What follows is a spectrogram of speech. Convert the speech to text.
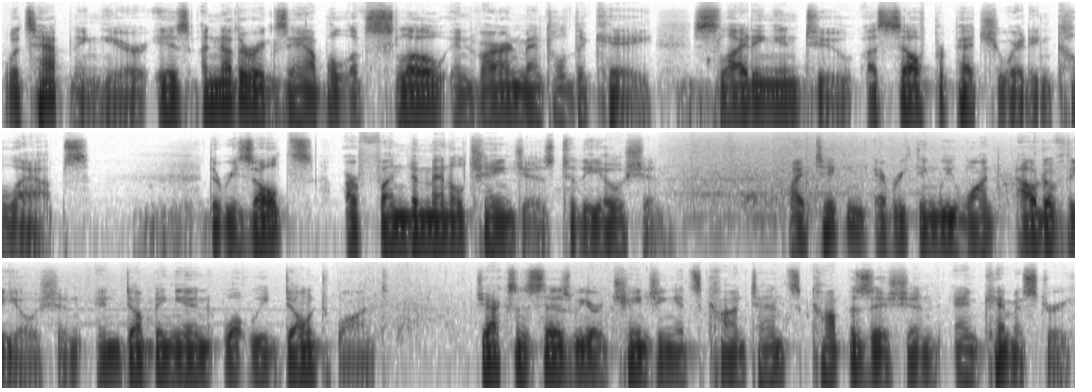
What's happening here is another example of slow environmental decay sliding into a self perpetuating collapse. The results are fundamental changes to the ocean. By taking everything we want out of the ocean and dumping in what we don't want, Jackson says we are changing its contents, composition, and chemistry.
